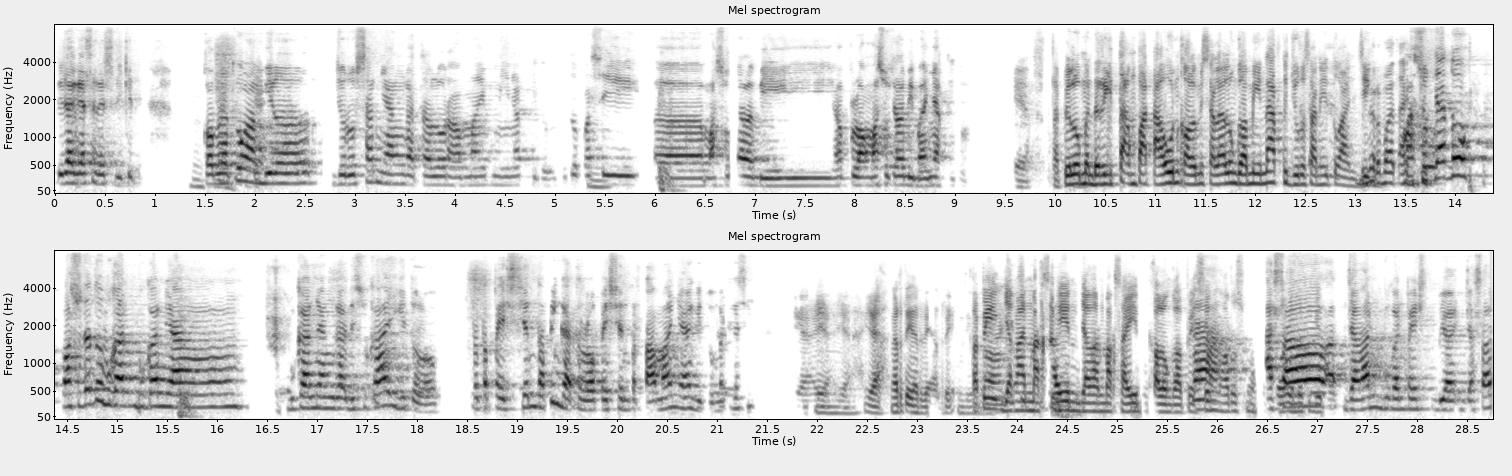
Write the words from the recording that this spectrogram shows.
tidak agak serius sedikit. Kalau menurut gua ngambil jurusan yang nggak terlalu ramai peminat gitu, itu pasti eh, masuknya lebih ya, peluang masuknya lebih banyak gitu. Ya, tapi lu menderita 4 tahun kalau misalnya lu nggak minat ke jurusan itu anjing. anjing. Maksudnya tuh, maksudnya tuh bukan bukan yang bukan yang nggak disukai gitu loh. Tetap passion tapi nggak terlalu passion pertamanya gitu, ngerti gak sih? Ya, ya, ya, ya, ngerti, ngerti, ngerti. Ngerti. Tapi Nah, jangan maksain, jangan maksain kalau nggak passion Nah, harus masuk Asal gitu. jangan bukan passion, asal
